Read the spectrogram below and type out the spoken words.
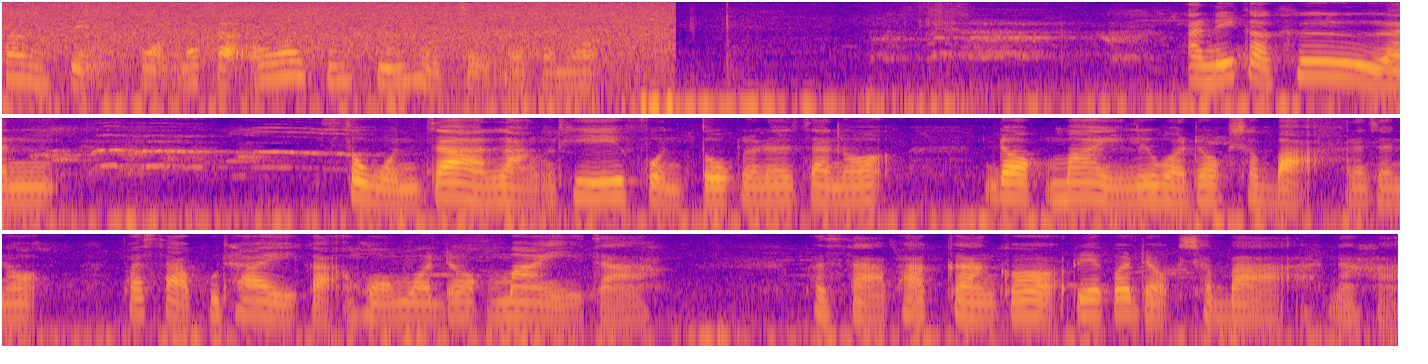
ฟังเสียงฝนแล้วก็โอ้ยคุ้นๆหัวเจอแล้วกันเนาะอันนี้ก็คืออันโซนจ้าหลังที่ฝนตกแล้วนะจ๊ะเนาะดอกไม้หรือว่าดอกฉบานะจ๊ะเนาะภาษาผู้ไทยกะฮ้องว่าดอกไม้จ้าภาษาภาคกลางก็เรียกว่าดอกฉบานะคะ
